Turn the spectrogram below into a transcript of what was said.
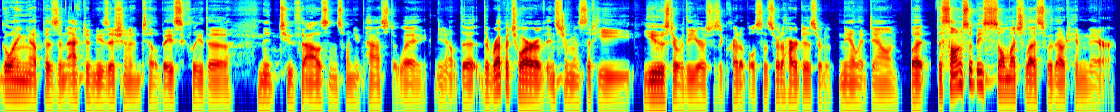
going up as an active musician until basically the mid 2000s when he passed away you know the the repertoire of instruments that he used over the years was incredible so it's sort of hard to sort of nail it down but the songs would be so much less without him there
